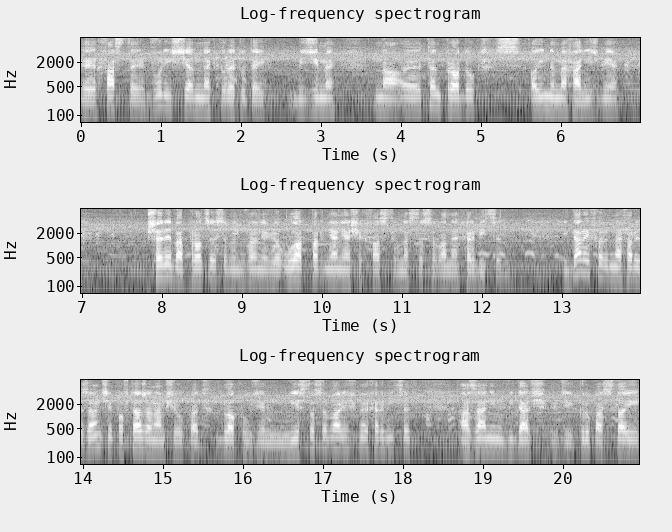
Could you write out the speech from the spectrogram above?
e, chwasty dwuliścienne, które tutaj widzimy, na e, ten produkt o innym mechanizmie przerywa proces ewentualnego uodparniania się chwastów na stosowane herbicydy. I dalej na horyzoncie powtarza nam się układ bloku, gdzie nie stosowaliśmy herbicyd, a za nim widać, gdzie grupa stoi,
